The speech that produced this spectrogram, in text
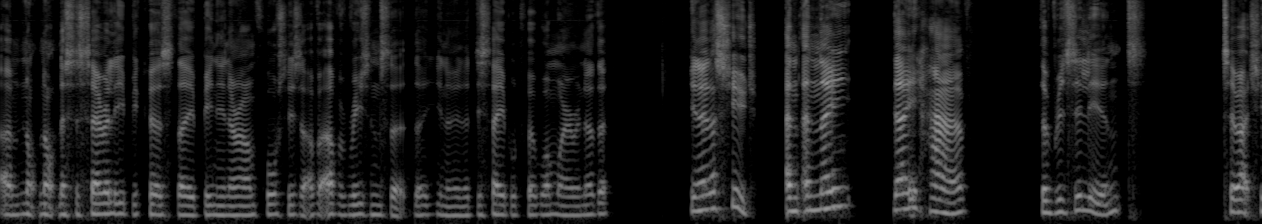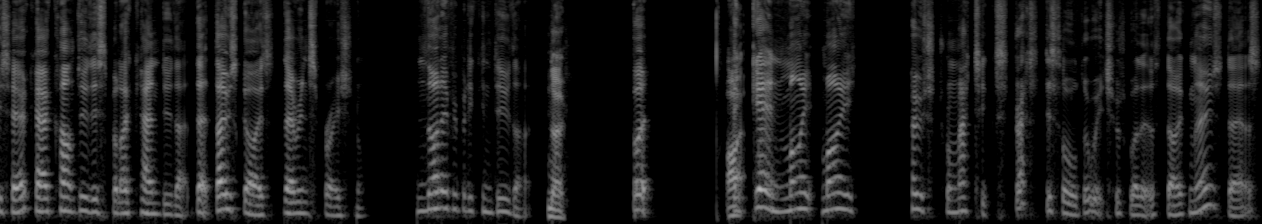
um, not not necessarily because they've been in our armed forces, other other reasons that they you know they're disabled for one way or another. You know that's huge, and and they they have the resilience to actually say, okay, I can't do this, but I can do that. That those guys, they're inspirational. Not everybody can do that. No. but I- again, my my post traumatic stress disorder, which was what it was diagnosed as,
